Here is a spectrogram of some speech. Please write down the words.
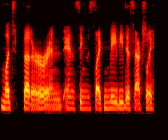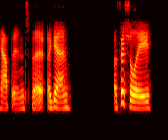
much better and and seems like maybe this actually happened. But again officially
